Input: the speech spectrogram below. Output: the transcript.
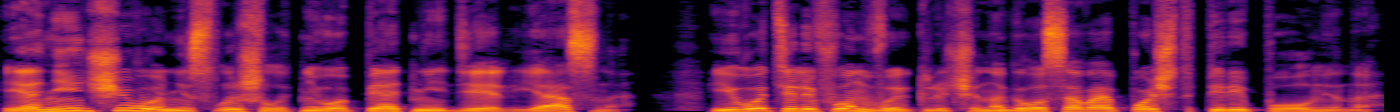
Я ничего не слышал от него пять недель, ясно? Его телефон выключен, а голосовая почта переполнена.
